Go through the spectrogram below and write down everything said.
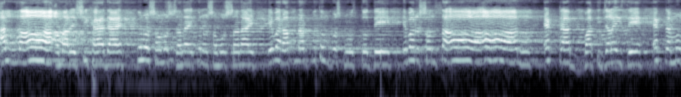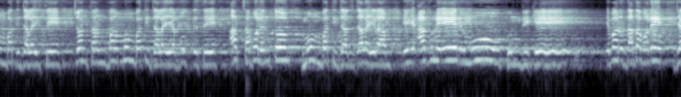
আল্লাহ আমারে শিখায় দেয়। কোনো সমস্যা নাই, কোনো সমস্যা নাই। এবার আপনার প্রথম প্রশ্ন উত্তর দে। এবার সন্তান একটা বাতি জ্বালাইছে, একটা মোমবাতি জ্বালাইছে। সন্তান বা মোমবাতি জ্বালাইয়া বলতেছে আচ্ছা বলেন তো, মোমবাতি জ্বাল- জ্বালাইলাম, এই আগুনের মুখ কোন দিকে? এবার দাদা বলে যে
